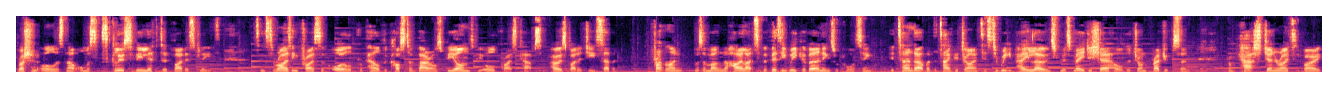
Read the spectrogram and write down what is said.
Russian oil is now almost exclusively lifted by this fleet, since the rising price of oil propelled the cost of barrels beyond the oil price caps imposed by the G7. Frontline was among the highlights of a busy week of earnings reporting. It turned out that the tanker giant is to repay loans from its major shareholder John Fredriksen from cash generated by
